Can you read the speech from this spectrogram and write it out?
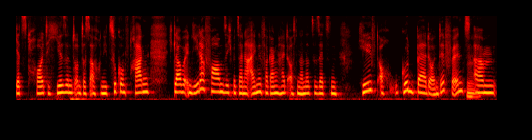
jetzt heute hier sind und das auch in die Zukunft tragen. Ich glaube, in jeder Form sich mit seiner eigenen Vergangenheit auseinanderzusetzen, hilft auch good, bad or indifferent. Mhm. Ähm,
